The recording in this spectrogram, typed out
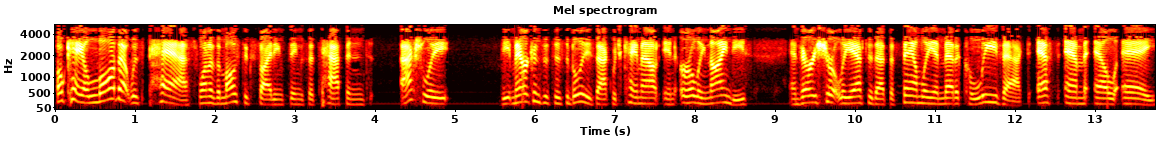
Okay, a law that was passed, one of the most exciting things that's happened, actually, the Americans with Disabilities Act, which came out in early 90s, and very shortly after that, the Family and Medical Leave Act, FMLA,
